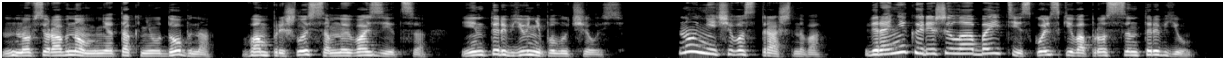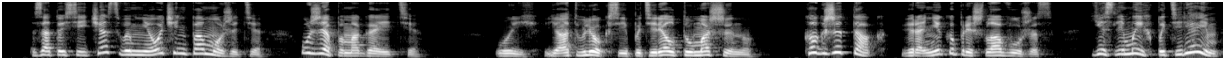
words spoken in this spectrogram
но все равно мне так неудобно. Вам пришлось со мной возиться, и интервью не получилось. Ну, ничего страшного. Вероника решила обойти скользкий вопрос с интервью. Зато сейчас вы мне очень поможете – уже помогаете». «Ой, я отвлекся и потерял ту машину». «Как же так?» Вероника пришла в ужас. «Если мы их потеряем,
